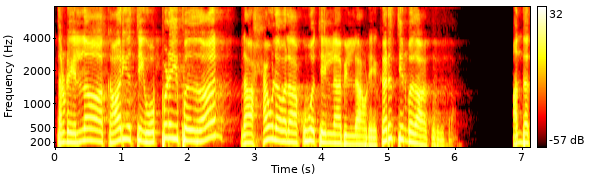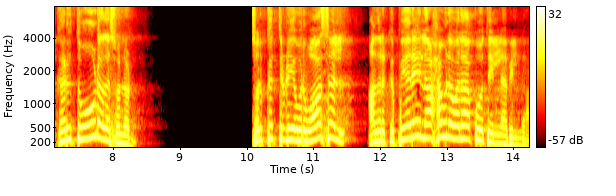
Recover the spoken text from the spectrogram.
தன்னுடைய எல்லா காரியத்தையும் ஒப்படைப்பதுதான் லா ஹவுல வலா குவத்தை இல்லா பில்லாவுடைய கருத்து என்பதாக கூறுகிறார். அந்த கருத்தோடு அதை சொல்லணும். சொர்க்கத்தினுடைய ஒரு வாசல் அதற்கு பேரே லா ஹவுல வலா குவத்தை இல்லா பில்லா.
